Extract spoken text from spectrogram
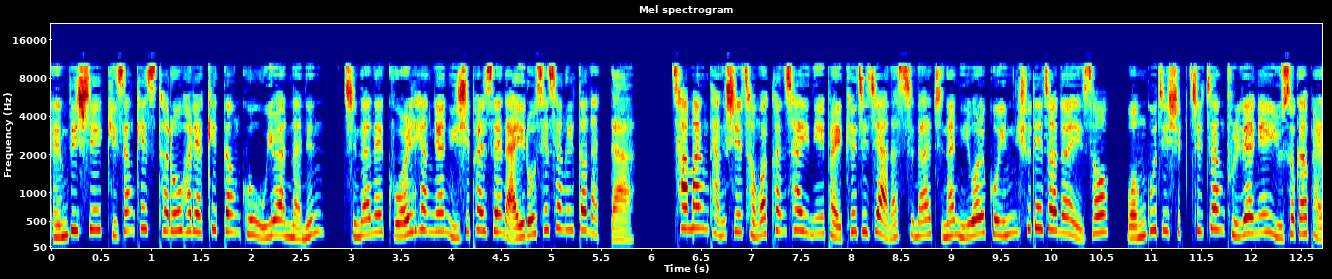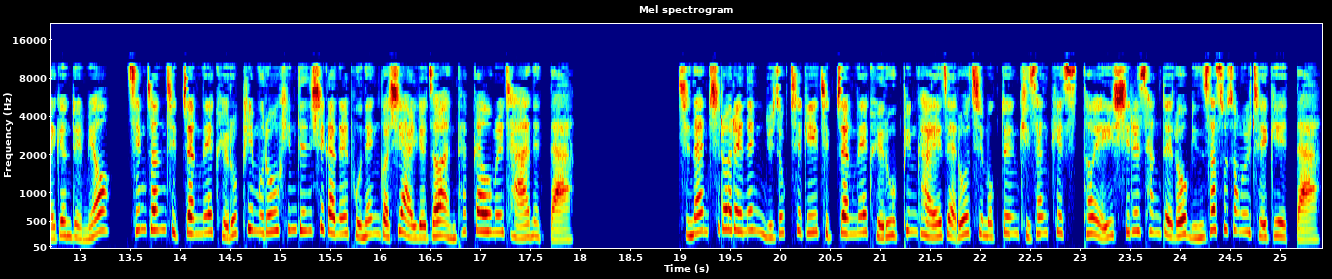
MBC 기상캐스터로 활약했던 고 오유한나는 지난해 9월 향년 28세 나이로 세상을 떠났다. 사망 당시 정확한 사인이 밝혀지지 않았으나 지난 2월 고인 휴대전화에서 원고지 17장 분량의 유서가 발견되며 생전 직장 내 괴롭힘으로 힘든 시간을 보낸 것이 알려져 안타까움을 자아냈다. 지난 7월에는 유족 측이 직장 내 괴롭힘 가해자로 지목된 기상캐스터 A씨를 상대로 민사소송을 제기했다.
